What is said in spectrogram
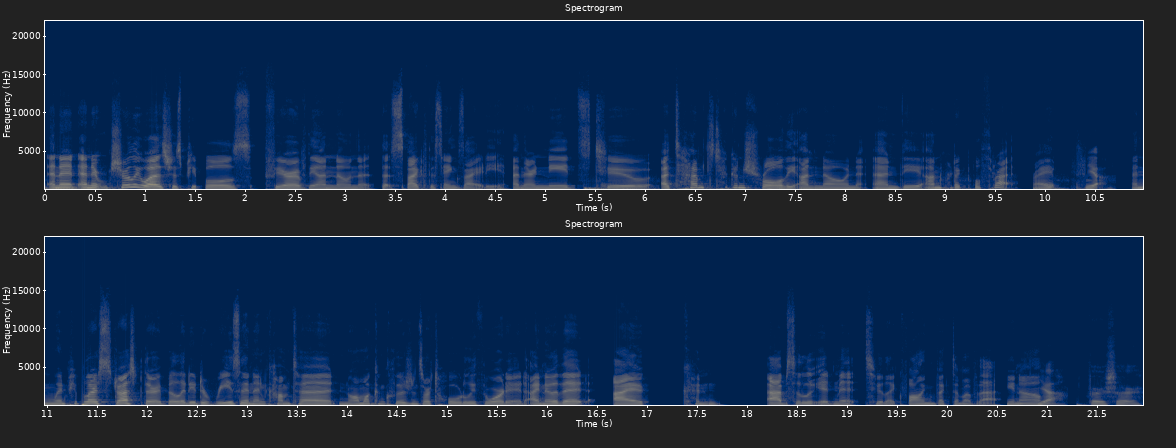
and Mhm. it and it truly was just people's fear of the unknown that that spiked this anxiety and their needs to attempt to control the unknown and the unpredictable threat right Yeah. and when people are stressed their ability to reason and come to normal conclusions are totally thwarted i know that i can absolutely admit to like falling victim of that you know Yeah, for sure.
